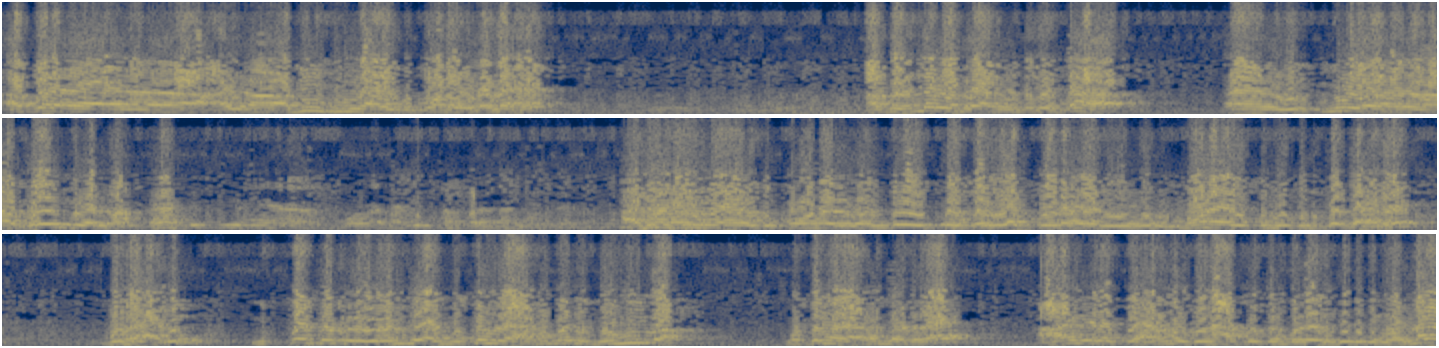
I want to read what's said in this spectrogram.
அப்ப அஹ், அபிசினியாவுக்கு போன உடனே அப்ப என்ன பண்றாங்கன்னு கேட்டா அஹ், போனது வந்து இப்ப சொல்லக்கூடாது. மூணாயிரத்தி நூத்தி முப்பத்தாறு புகாரி. இப்ப சொல்றது வந்து முஸ்லிம் அகமது விரிவா முஸ்லிம் அகமதுல ஆயிரத்தி அறுநூத்தி நாற்பத்தி ஒன்பது எடுத்துக்கிட்டீங்கன்னா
